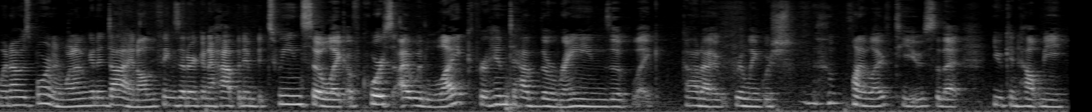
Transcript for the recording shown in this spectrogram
when I was born and when I'm gonna die and all the things that are gonna happen in between. So like, of course, I would like for Him to have the reins of like, God, I relinquish my life to You so that You can help me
